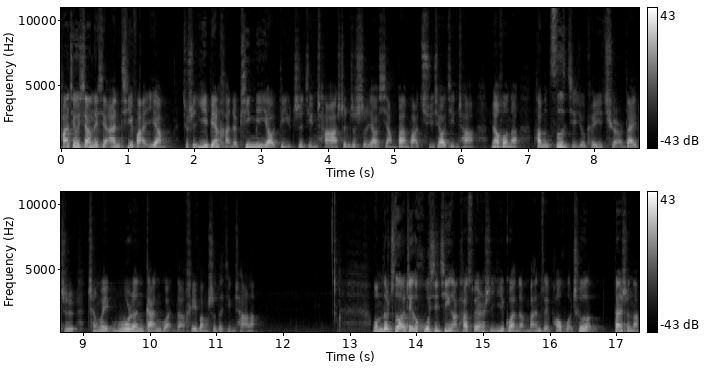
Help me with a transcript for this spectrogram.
他就像那些安提法一样，就是一边喊着拼命要抵制警察，甚至是要想办法取消警察，然后呢，他们自己就可以取而代之，成为无人敢管的黑帮式的警察了。我们都知道，这个呼吸镜啊，他虽然是一贯的满嘴跑火车，但是呢，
